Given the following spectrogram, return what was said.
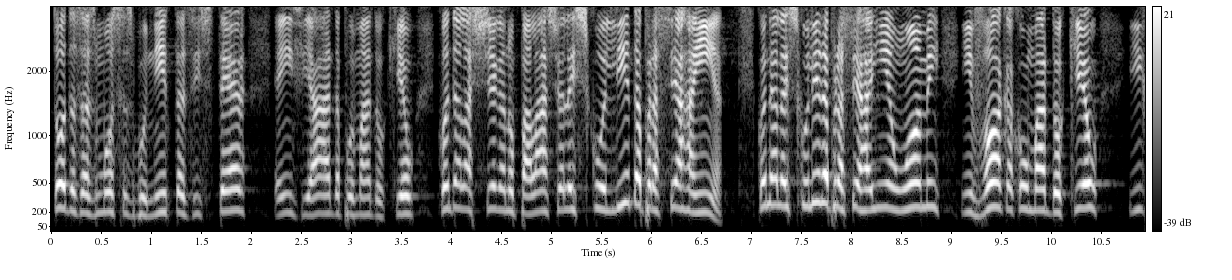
todas as moças bonitas. Esther é enviada por Mardoqueu. Quando ela chega no palácio, ela é escolhida para ser a rainha. Quando ela é escolhida para ser rainha, um homem invoca com Mardoqueu e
